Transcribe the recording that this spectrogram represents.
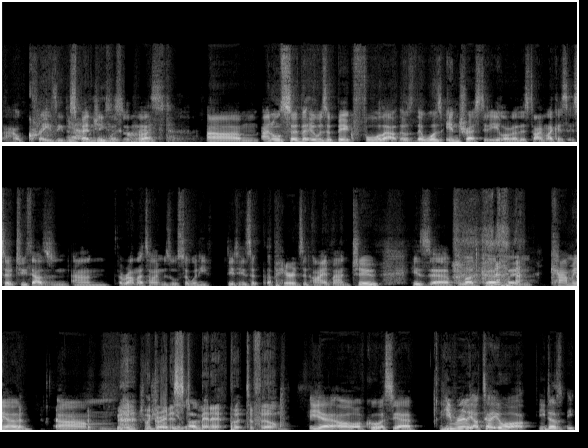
how crazy the yeah, spending Jesus was on Christ. this um, and also that it was a big fallout. There was there was interest in Elon at this time. Like I said, so 2000 and around that time was also when he did his appearance in Iron Man 2, his uh, blood curdling cameo. Um, the greatest minute put to film. Yeah. Oh, of course. Yeah. He really, I'll tell you what, he does. He,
